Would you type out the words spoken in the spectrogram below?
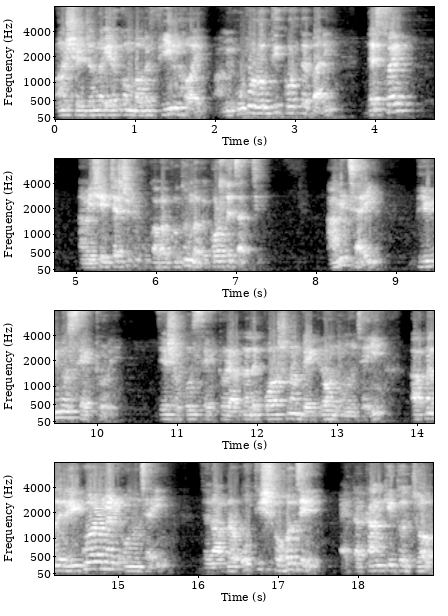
মানুষের জন্য এরকম ভাবে ফিল হয়, আমি উপলব্ধি করতে পারি। আমি সেই চেষ্টাটুকু আবার নতুন ভাবে করতে চাচ্ছি। আমি চাই বিভিন্ন সেক্টরে, যে সকল সেক্টরে আপনাদের পড়াশোনার ব্যাকগ্রাউন্ড অনুযায়ী, আপনাদের রিকোয়ারমেন্ট অনুযায়ী যেন আপনার অতি সহজেই একটা কাঙ্ক্ষিত জব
